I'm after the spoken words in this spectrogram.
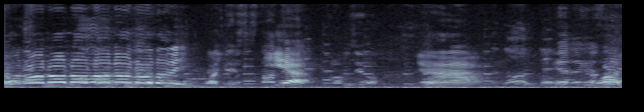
No, no, no, no, no, no, no, no. Yeah. Yeah. One.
